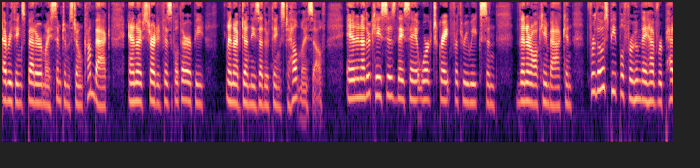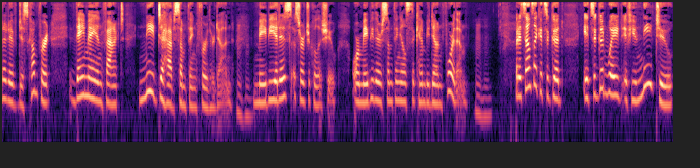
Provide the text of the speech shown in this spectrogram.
Everything's better. My symptoms don't come back. And I've started physical therapy and I've done these other things to help myself. And in other cases, they say it worked great for three weeks and then it all came back. And for those people for whom they have repetitive discomfort, they may in fact need to have something further done. Mm-hmm. Maybe it is a surgical issue, or maybe there's something else that can be done for them. Mm-hmm. But it sounds like it's a good it's a good way if you need to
